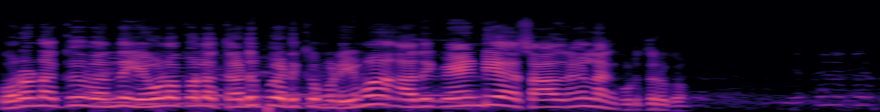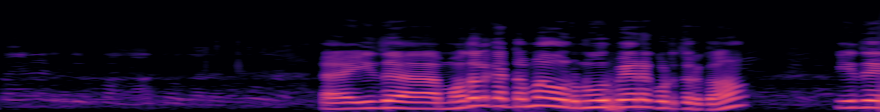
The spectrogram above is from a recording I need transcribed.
கொரோனாக்கு வந்து எவ்வளோக்குள்ள தடுப்பு எடுக்க முடியுமோ அதுக்கு வேண்டிய சாதனங்கள் நாங்கள் கொடுத்துருக்கோம். இது முதல் கட்டமாக ஒரு நூறு பேரை கொடுத்துருக்கோம். இது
